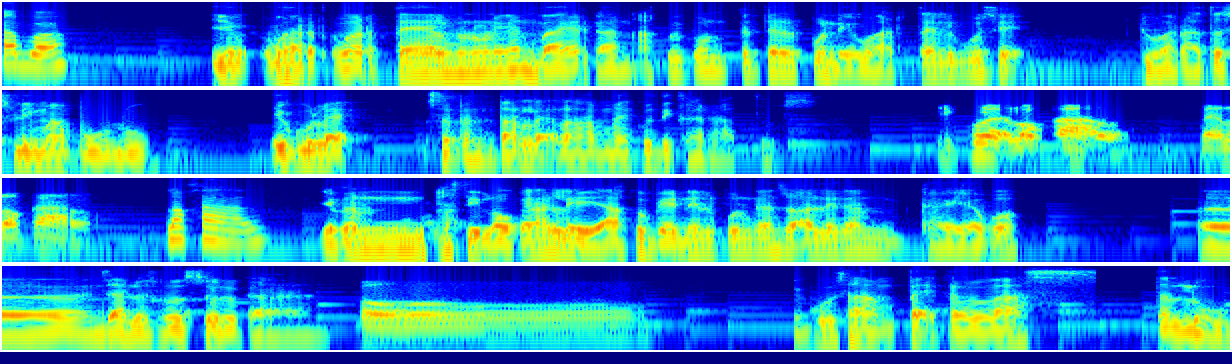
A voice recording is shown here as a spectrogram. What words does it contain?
Apa? Ya war wartel ngono nih kan bayar kan. Aku iku telepon ndek wartel iku sik 250. Iku lek sebentar lek lama iku 300. Iku lek lokal. Lek lokal. Lokal. Ya kan pasti lokal ya. Aku biar nelpon kan soalnya kan gaya apa? Eh njaluk susul kan. Oh. Iku sampai kelas telu.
